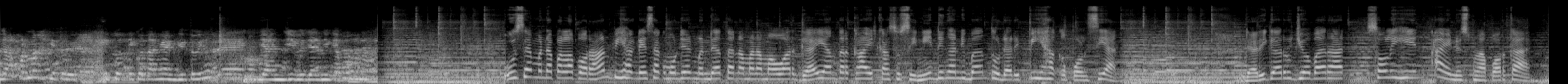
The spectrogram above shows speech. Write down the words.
nggak e, pernah gitu ikut-ikutannya gitu ya janji berjanji nggak pernah Usai mendapat laporan, pihak desa kemudian mendata nama-nama warga yang terkait kasus ini dengan dibantu dari pihak kepolisian. Dari Garut, Jawa Barat, Solihin Ainus melaporkan.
